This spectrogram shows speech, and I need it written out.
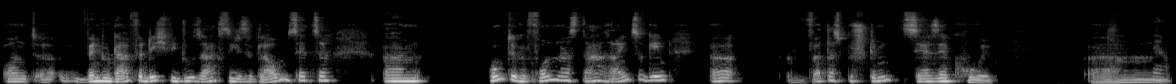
Und äh, wenn du da für dich, wie du sagst, diese Glaubenssätze, ähm, Punkte gefunden hast, da reinzugehen, äh, wird das bestimmt sehr, sehr cool. Ähm, ja.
